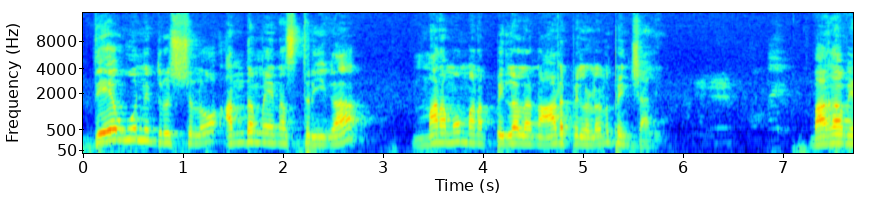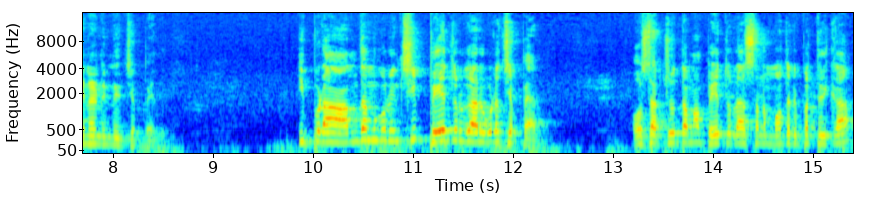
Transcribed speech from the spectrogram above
దేవుని దృష్టిలో అందమైన స్త్రీగా మనము మన పిల్లలను ఆడపిల్లలను పెంచాలి. బాగా వినండి నేను చెప్పేది. ఇప్పుడు ఆ అందం గురించి పేతురు గారు కూడా చెప్పారు. ఒకసారి చూద్దామా పేతురు రాసిన మొదటి పత్రిక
